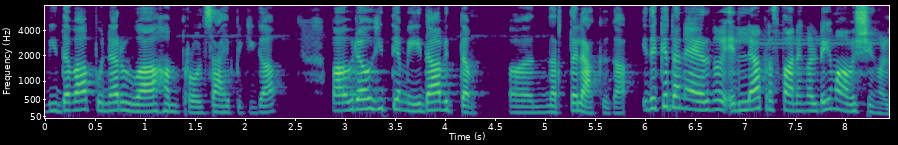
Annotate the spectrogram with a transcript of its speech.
വിധവ പുനർവിവാഹം പ്രോത്സാഹിപ്പിക്കുക പൗരോഹിത്യ മേധാവിത്വം നിർത്തലാക്കുക. ഇതൊക്കെ തന്നെയായിരുന്നു എല്ലാ പ്രസ്ഥാനങ്ങളുടെയും ആവശ്യങ്ങൾ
